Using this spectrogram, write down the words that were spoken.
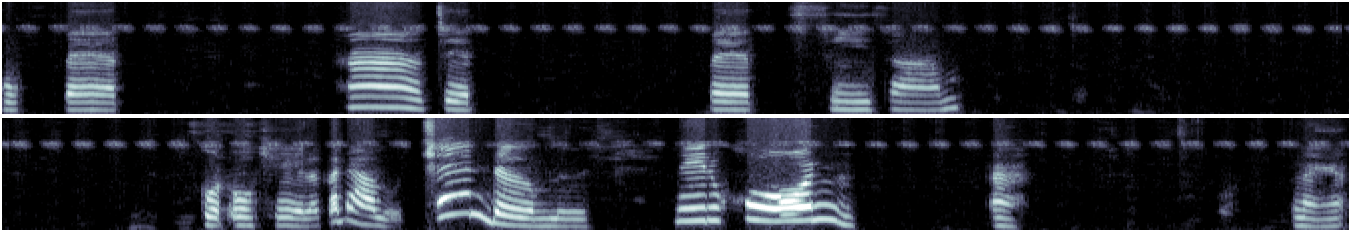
หกแปดห้าเจ็ดแปดสี่สามกดโอเค แล้วก็ดาวน์โหลดเช่นเดิมเลย นี่ทุกคน อะ ไหนอะ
